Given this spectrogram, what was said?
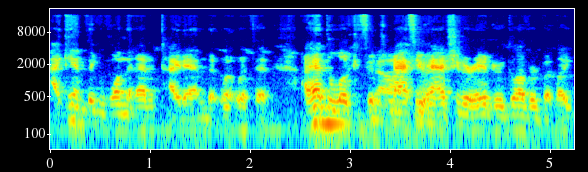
I can't think of one that had a tight end that went with it. I had to look if it was No, Matthew can't. Hatchette or Andrew Glover, but like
